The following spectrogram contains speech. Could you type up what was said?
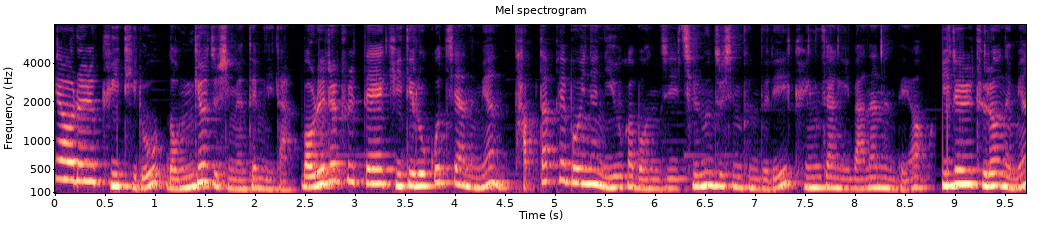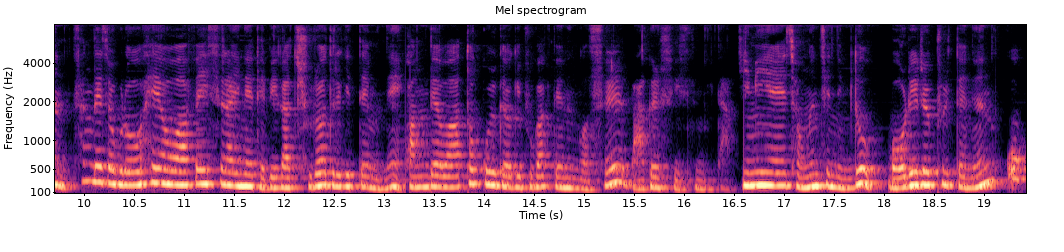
헤어를 귀 뒤로 넘겨주시면 됩니다. 머리를 풀 때 귀 뒤로 꽂지 않으면 답답해 보이는 이유가 뭔지 질문 주신 분들이 굉장히 많았는데요. 귀를 드러내면 상대적으로 헤어와 페이스라인의 대비가 줄어들기 때문에 광대와 턱 골격이 부각되는 것을 막을 수 있습니다. 김희애 정은채 님도 머리를 풀 때는 꼭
